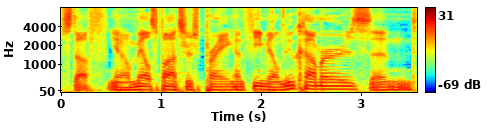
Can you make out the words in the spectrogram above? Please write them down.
stuff. You know, male sponsors preying on female newcomers, and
